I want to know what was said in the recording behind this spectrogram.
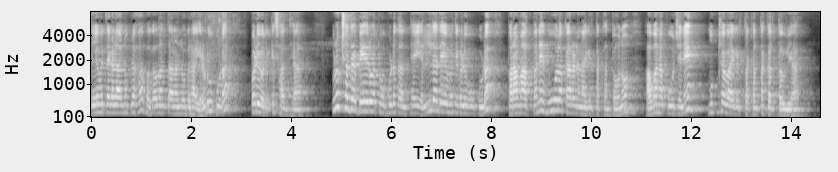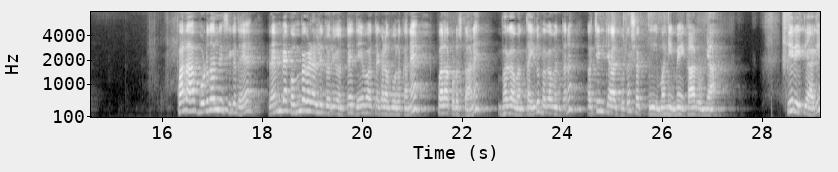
ದೇವತೆಗಳ ಅನುಗ್ರಹ, ಭಗವಂತನ ಅನುಗ್ರಹ ಎರಡೂ ಕೂಡ ಪಡೆಯೋದಕ್ಕೆ ಸಾಧ್ಯ. ವೃಕ್ಷದ ಬೇರು ಅಥವಾ ಬುಡದಂತೆ ಎಲ್ಲ ದೇವತೆಗಳಿಗೂ ಕೂಡ ಪರಮಾತ್ಮನೇ ಮೂಲ ಕಾರಣನಾಗಿರ್ತಕ್ಕಂಥವನು. ಅವನ ಪೂಜನೆ ಮುಖ್ಯವಾಗಿರ್ತಕ್ಕಂಥ ಕರ್ತವ್ಯ. ಫಲ ಬುಡದಲ್ಲಿ ಸಿಗದೆ ರೆಂಬೆ ಕೊಂಬೆಗಳಲ್ಲಿ ದೊರೆಯುವಂತೆ ದೇವತೆಗಳ ಮೂಲಕನೇ ಫಲ ಕೊಡಿಸ್ತಾನೆ ಭಗವಂತ. ಇದು ಭಗವಂತನ ಅಚಿಂತ್ಯದ್ಭುತ ಶಕ್ತಿ, ಮಹಿಮೆ, ಕಾರುಣ್ಯ. ಈ ರೀತಿಯಾಗಿ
